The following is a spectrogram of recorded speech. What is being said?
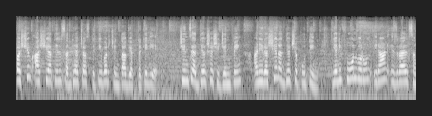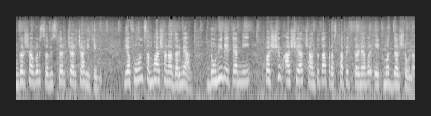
पश्चिम आशियातील सध्याच्या स्थितीवर चिंता व्यक्त केली आहे. चीनचे अध्यक्ष शी जिनपिंग आणि रशियन अध्यक्ष पुतीन यांनी फोनवरून इराण इस्रायल संघर्षावर सविस्तर चर्चाही केली. या फोन संभाषणादरम्यान दोन्ही नेत्यांनी पश्चिम आशियात शांतता प्रस्थापित करण्यावर एकमत दर्शवलं.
